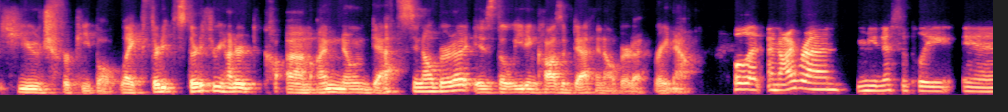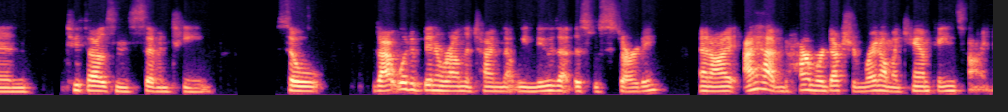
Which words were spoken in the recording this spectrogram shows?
huge for people. Like 30, 3,300 um, unknown deaths in Alberta is the leading cause of death in Alberta right now. Well, and I ran municipally in 2017. So that would have been around the time that we knew that this was starting. And I, I had harm reduction right on my campaign sign,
